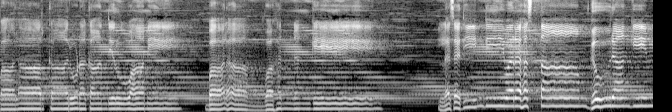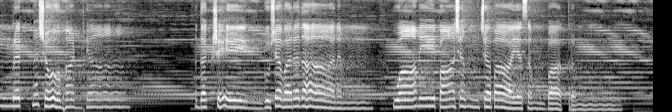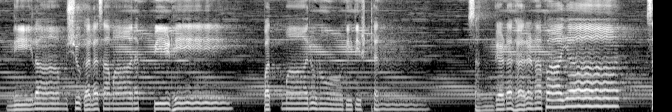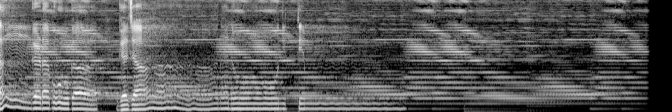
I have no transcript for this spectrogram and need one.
बालार्कारुणकान्तिर्वामे बालां वहन्नङ्गे लसदीन्दीवरहस्तां गौराङ्गीं रत्नशोभाढ्याम् दक्षेऽङ्कुशवरदानं वामे पाशं च पायसं पात्रम् नीलां शुकलसमानपीढे पद्मारुणोदितिष्ठन् सङ्गडहरणपायात् सङ्गडपूगात् गजाननो नित्यम्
